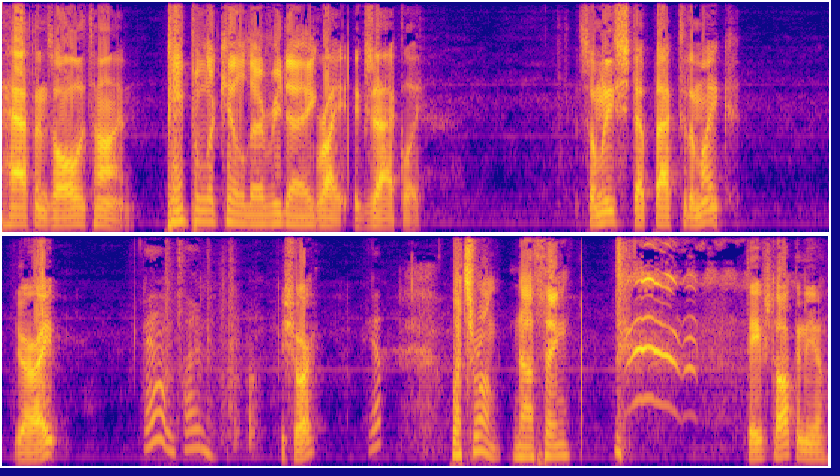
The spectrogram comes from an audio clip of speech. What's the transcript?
It happens all the time. People are killed every day. Right, exactly. Somebody step back to the mic. You all right? Yeah, I'm fine. You sure? Yep. What's wrong? Nothing. Dave's talking to you.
